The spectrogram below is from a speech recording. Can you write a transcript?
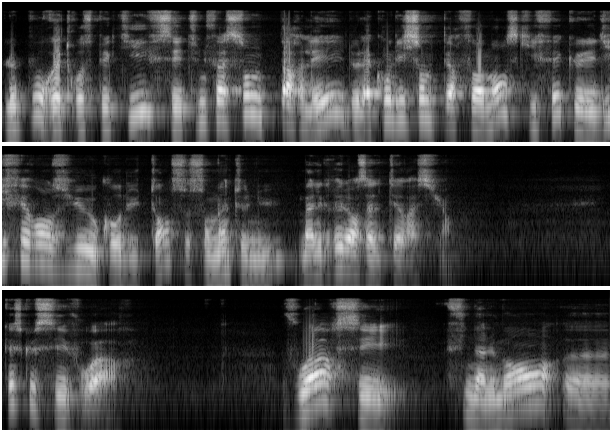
Le pour rétrospectif, c'est une façon de parler de la condition de performance qui fait que les différents yeux au cours du temps se sont maintenus malgré leurs altérations. Qu'est-ce que c'est voir? Voir, c'est finalement euh,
